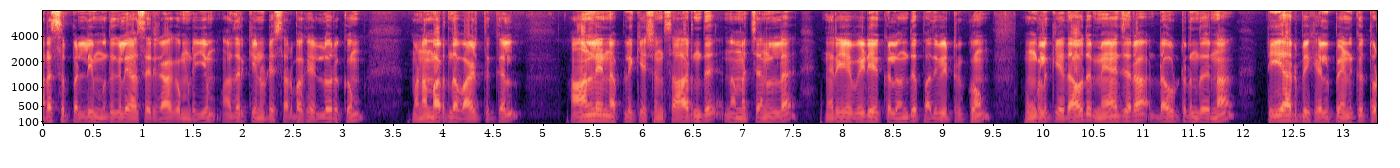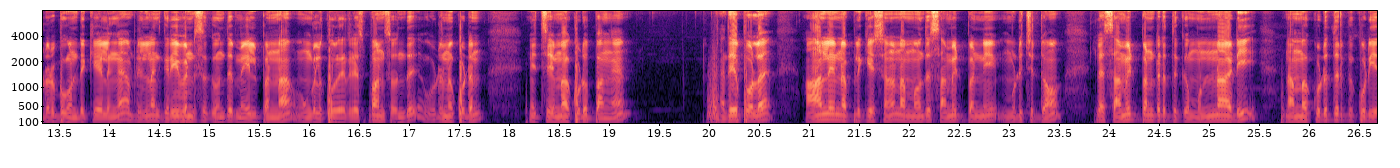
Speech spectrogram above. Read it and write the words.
அரசு பள்ளி முதுகலை ஆசிரியராக முடியும். அதற்கு என்னுடைய சார்பாக எல்லோருக்கும் மனமார்ந்த வாழ்த்துக்கள். ஆன்லைன் அப்ளிகேஷன் சார்ந்து நம்ம சேனலில் நிறைய வீடியோக்கள் வந்து பதிவிட்டிருக்கோம். உங்களுக்கு ஏதாவது மேஜராக டவுட் இருந்ததுன்னா டிஆர்பி ஹெல்ப்லைனுக்கு தொடர்பு கொண்டு கேளுங்க. அப்படி இல்லைனா கிரீவன்ஸுக்கு வந்து மெயில் பண்ணால் உங்களுக்கு ஒரு ரெஸ்பான்ஸ் வந்து உடனுக்குடன் நிச்சயமாக கொடுப்பாங்க. அதே போல் ஆன்லைன் அப்ளிகேஷனை நம்ம வந்து சப்மிட் பண்ணி முடிச்சிட்டோம். இல்லை சப்மிட் பண்ணுறதுக்கு முன்னாடி நம்ம கொடுத்துருக்கக்கூடிய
